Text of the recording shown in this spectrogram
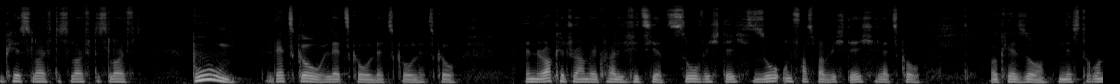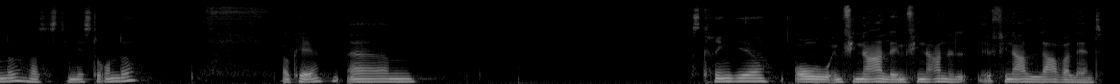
Okay, es läuft, es läuft, es läuft. Boom! Let's go, let's go, let's go, let's go. In Rocket Rumble qualifiziert. So wichtig, so unfassbar wichtig. Let's go. Okay, so, nächste Runde. Was ist die nächste Runde? Okay, ähm. Was kriegen wir? Oh, im Finale, im Finale, Finale Lavaland.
